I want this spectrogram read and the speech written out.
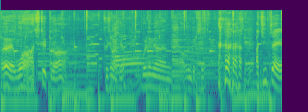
네, 와 진짜 이쁘다. 조심하세요. 몰리면 어, 응급실. 아 진짜예요.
